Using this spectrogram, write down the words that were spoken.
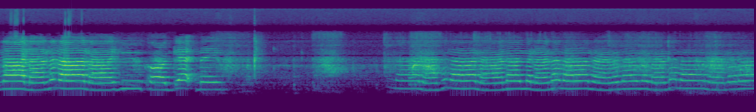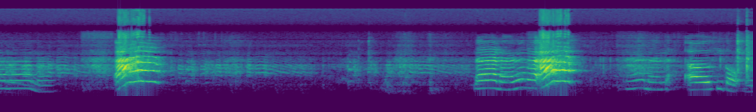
Na na na na na, you can't get me. Na na na na na na na na na na na na na na na na na na na na. Ah! Na na na na ah! Na na na. Oh, he got me.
